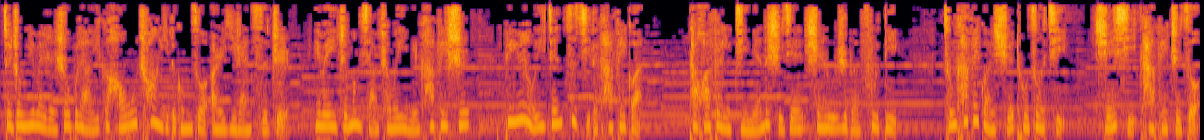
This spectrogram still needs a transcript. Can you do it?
最终因为忍受不了一个毫无创意的工作而毅然辞职。因为一直梦想成为一名咖啡师，并拥有一间自己的咖啡馆，他花费了几年的时间深入日本腹地，从咖啡馆学徒做起，学习咖啡制作。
